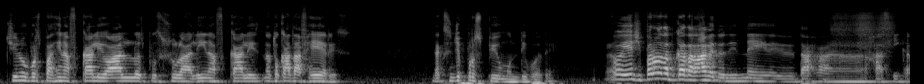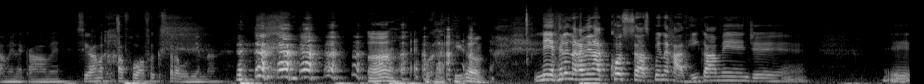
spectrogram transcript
εκείνο που προσπαθεί να βγάλει ο άλλος που σου λαλεί να βγάλεις, να το καταφέρεις. Εντάξει, δεν προσποιούμουν τίποτε. Όχι, έχει πράγματα που καταλάβετε ότι ναι, τα χα- χαθήκαμε, να κάναμε. Σιγά με χαθώ, αφού έξερα που πιένα. Α, που χαθήκαμε. Ναι, θέλει να κάνει ένα κόστα, ας πούμε, χαθήκαμε και... Ε,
